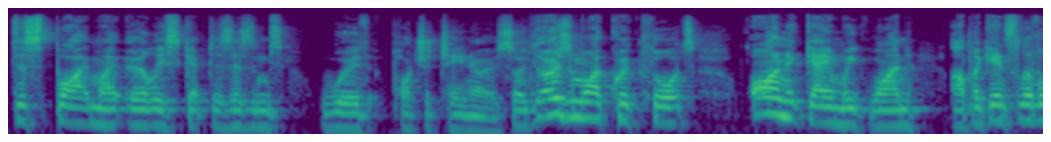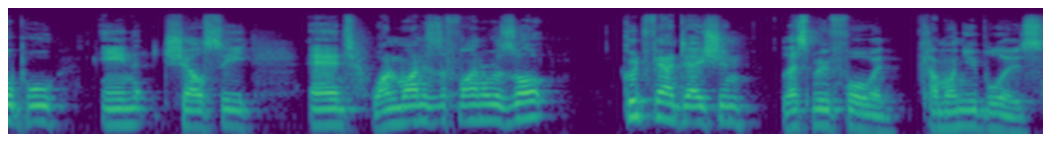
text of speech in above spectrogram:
despite my early skepticisms with Pochettino. So those are my quick thoughts on game week one up against Liverpool in Chelsea. And 1-1 is the final result. Good foundation. Let's move forward. Come on, you Blues.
